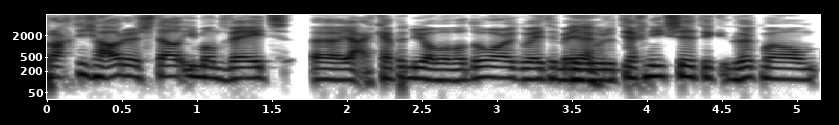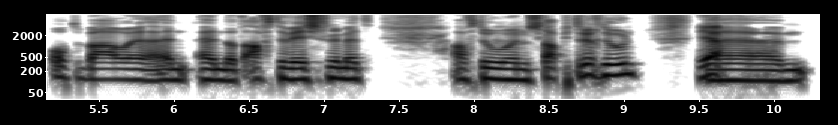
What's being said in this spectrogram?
praktisch houden. Stel iemand weet, uh, ja, ik heb het nu al wel door. Ik weet een beetje yeah. hoe de techniek zit. Ik, het lukt me om op te bouwen en, en dat af te wisselen met af en toe een stapje terug doen. Ja. Um,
